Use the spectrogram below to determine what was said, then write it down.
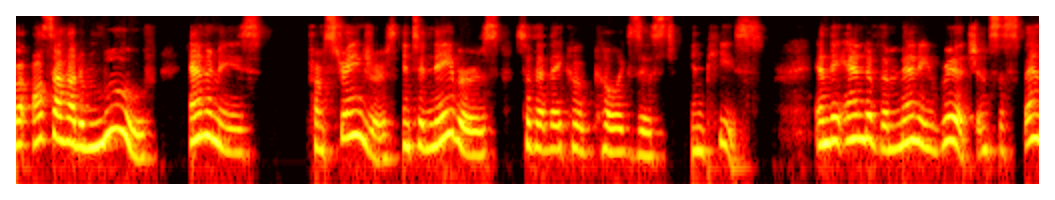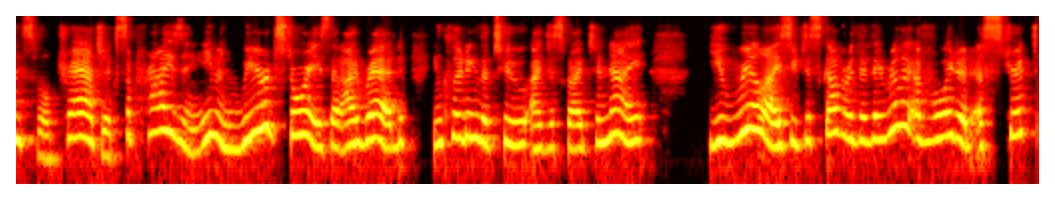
but also how to move enemies from strangers into neighbors so that they could coexist in peace and the end of the many rich and suspenseful, tragic, surprising, even weird stories that I read, including the two I described tonight, you realize, you discover that they really avoided a strict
